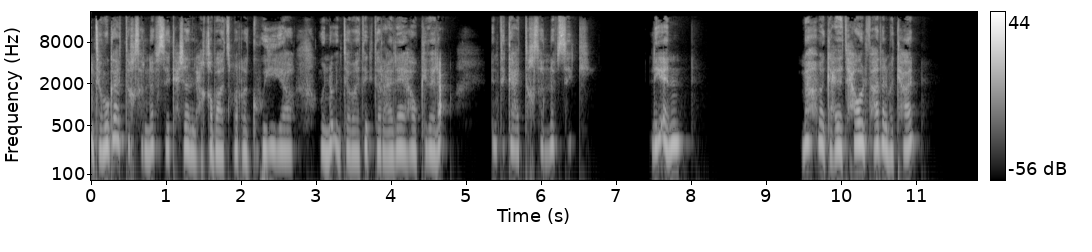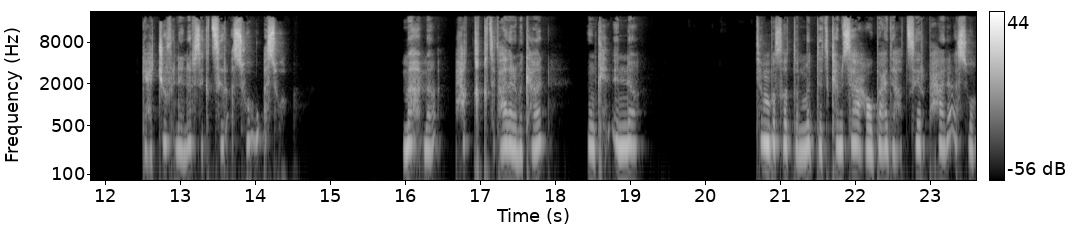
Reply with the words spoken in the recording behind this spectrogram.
أنت مو قاعد تخسر نفسك عشان العقبات مرة قوية وإنه أنت ما تقدر عليها وكذا لأ. أنت قاعد تخسر نفسك. لأن مهما قاعدة تحاول في هذا المكان قاعد تشوف إن نفسك تصير أسوأ وأسوأ. مهما حققت في هذا المكان ممكن إنه تنبسط لمدة كم ساعة وبعدها تصير بحالة أسوأ.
